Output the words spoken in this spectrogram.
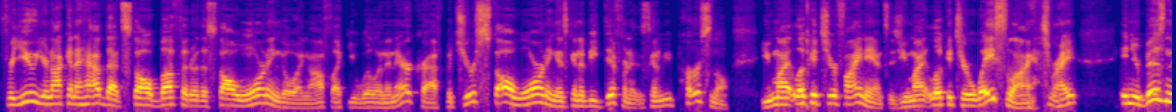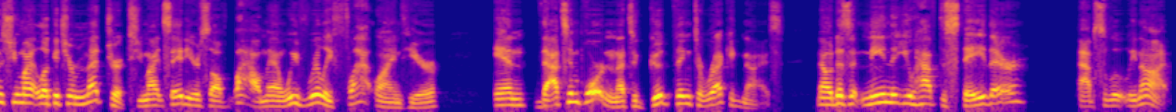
for you, you're not going to have that stall buffet or the stall warning going off like you will in an aircraft, but your stall warning is going to be different. It's going to be personal. You might look at your finances. You might look at your waistlines, right? In your business, you might look at your metrics. You might say to yourself, wow, man, we've really flatlined here and that's important. That's a good thing to recognize. Now, does it mean that you have to stay there? Absolutely not.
